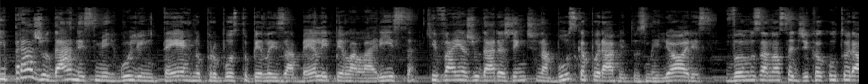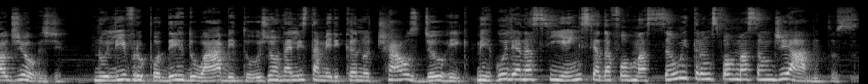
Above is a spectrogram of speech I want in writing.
E para ajudar nesse mergulho interno proposto pela Isabela e pela Larissa, que vai ajudar a gente na busca por hábitos melhores, vamos à nossa dica cultural de hoje. No livro O Poder do Hábito, o jornalista americano Charles Duhigg mergulha na ciência da formação e transformação de hábitos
